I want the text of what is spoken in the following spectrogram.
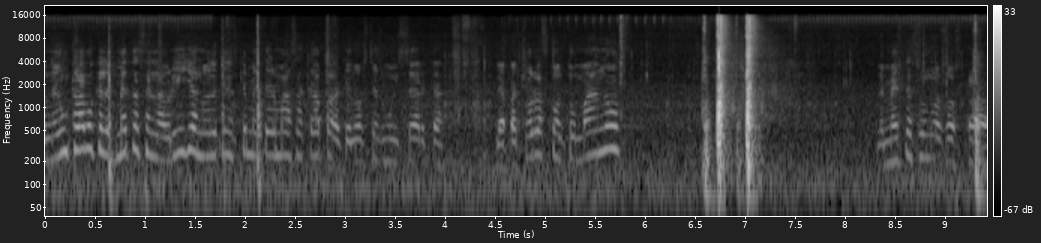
con un clavo que le metas en la orilla, no le tienes que meter más acá para que no estés muy cerca. Le apachurras con tu mano, le metes unos dos clavos.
